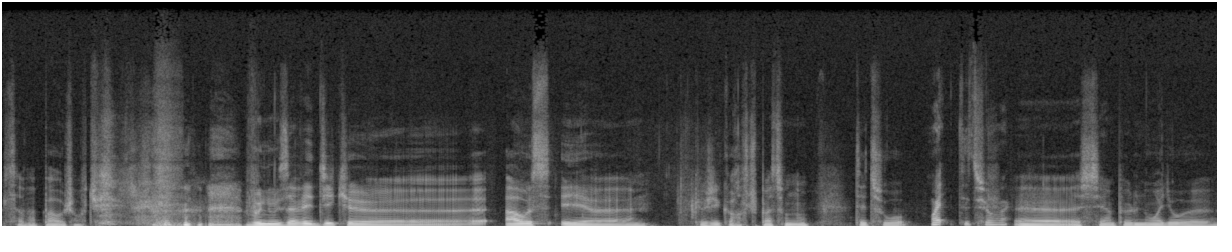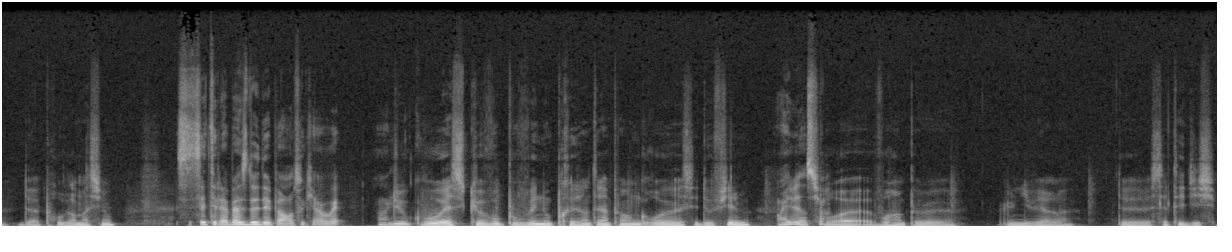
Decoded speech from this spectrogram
ça va pas aujourd'hui. vous nous avez dit que euh, House et euh, que j'écorche pas son nom, Tetsuo. Ouais, Tetsuo. Ouais. c'est un peu le noyau de la programmation. C'était la base de départ en tout cas, ouais. Du coup, est-ce que vous pouvez nous présenter un peu en gros euh, ces deux films Oui, bien sûr. Pour euh, voir un peu euh, l'univers de cette édition?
